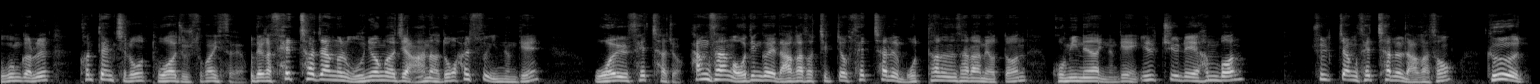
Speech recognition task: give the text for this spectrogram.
누군가를 컨텐츠로 도와줄 수가 있어요. 내가 세차장을 운영하지 않아도 할 수 있는 게 월 세차죠. 항상 어딘가에 나가서 직접 세차를 못하는 사람의 어떤 고민이 있는 게 일주일에 한 번 출장 세차를 나가서 그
